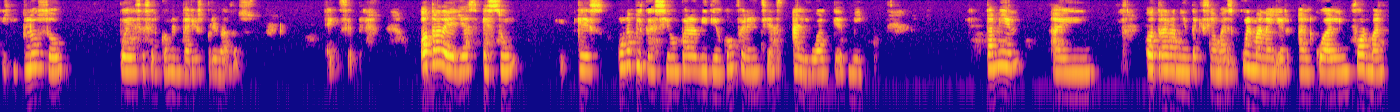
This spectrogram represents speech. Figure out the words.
incluso puedes hacer comentarios privados, etc. Otra de ellas es Zoom, que es una aplicación para videoconferencias al igual que Meet. También hay otra herramienta que se llama School Manager, al cual informan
